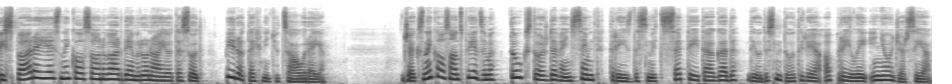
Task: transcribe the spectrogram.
Vispārējais Nikolsona vārdiem runājot, esot pirotehniķu caureja. Džeks Nikolsons piedzima 1937. gada 22. aprīlī Ņūdžersijā,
